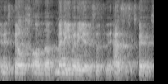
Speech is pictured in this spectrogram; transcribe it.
And it's built on the many, many years of the ANSYS experience.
